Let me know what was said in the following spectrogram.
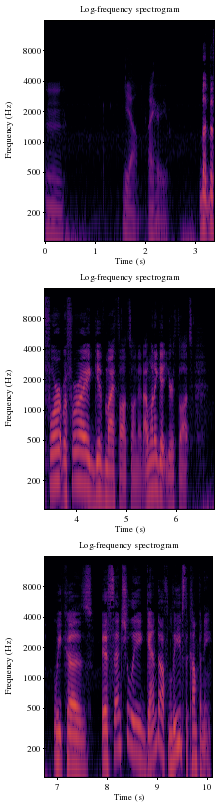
Mm. Yeah, I hear you. But before before I give my thoughts on it, I want to get your thoughts because essentially Gandalf leaves the company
